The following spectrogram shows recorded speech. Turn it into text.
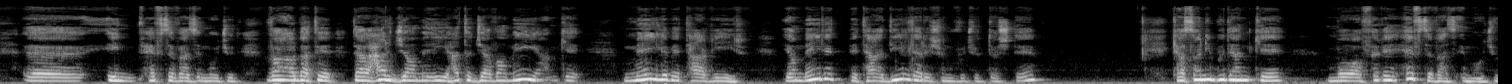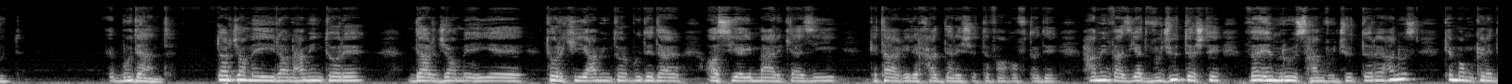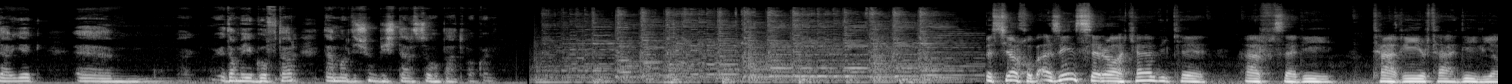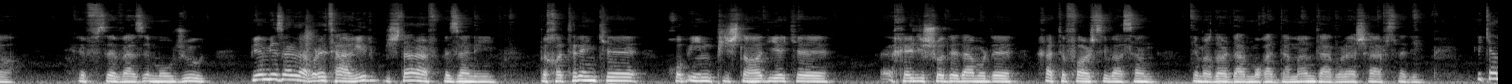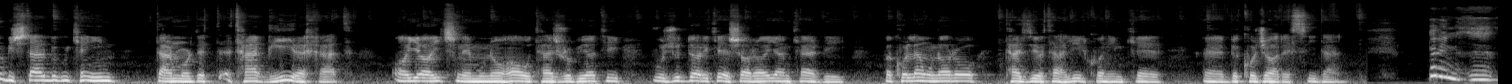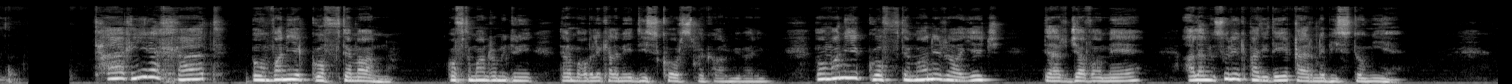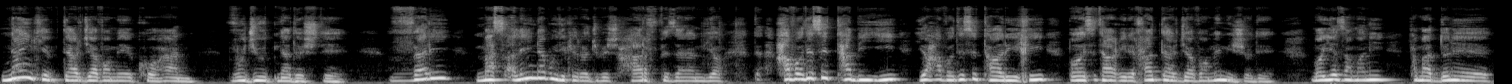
این حفظ وضع موجود و البته در هر جامعه حتی جوامعی هم که میل به تغییر یا میل به تعدیل درشون وجود داشته کسانی بودند که موافق حفظ وضع موجود بودند. در جامعه ایران همینطوره در جامعه ترکیه همینطور بوده در آسیای مرکزی که تغییر خط درش اتفاق افتاده. همین وضعیت وجود داشته و امروز هم وجود داره. هنوز که ممکنه در یک ادامه گفتار در موردشون بیشتر صحبت بکنیم. بسیار خوب. از این سراح کردی که حرف زدی تغییر تعدیل یا حفظ وضع موجود. بیام یه ذره درباره تغییر بیشتر حرف بزنیم. به خاطر اینکه خب این پیشنهادیه که خیلی شده در مورد خط فارسی و اصلا یه مقدار در مقدمم دربارهش حرف زدیم. یکم بیشتر بگو که این در مورد تغییر خط آیا هیچ نمونه ها و تجربیاتی وجود داره که اشاره هم کردی و کلا اونا رو تجزیه و تحلیل کنیم که به کجا رسیدن؟ ببین تغییر خط به عنوان یک گفتمان گفتمان رو می‌دونی در مقابل کلمه دیسکورس به کار می‌بریم. به عنوان یک گفتمان رایج در جوامع علل اصول یک پدیده قرن بیستمیه. نه اینکه در جوامع کهن وجود نداشته ولی مسئله نبوده که راجبش حرف بزنن یا حوادث طبیعی یا حوادث تاریخی باعث تغییر خط در جوامع می شده ما یه زمانی تمدن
